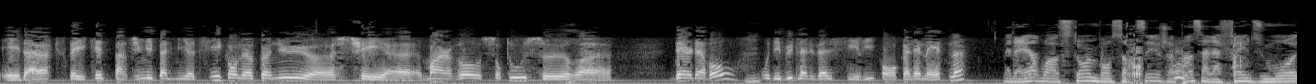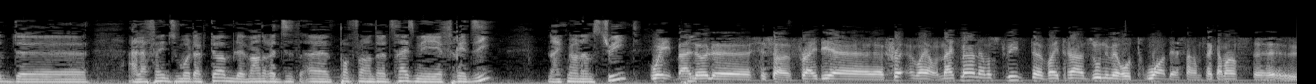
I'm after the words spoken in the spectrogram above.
Et d'ailleurs, qui serait écrite par Jimmy Palmiotti, qu'on a connu euh, chez euh, Marvel, surtout sur euh, Daredevil, au début de la nouvelle série qu'on connaît maintenant. Mais d'ailleurs, Wildstorm vont sortir, je pense, à la fin du mois de, à la fin du mois d'octobre, le vendredi, pas vendredi 13, mais Freddy, Nightmare on Elm Street? Oui, ben là, le, c'est ça, Friday, euh, voyons, Nightmare on Elm Street euh, va être rendu au numéro 3 en décembre. Ça commence, euh,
